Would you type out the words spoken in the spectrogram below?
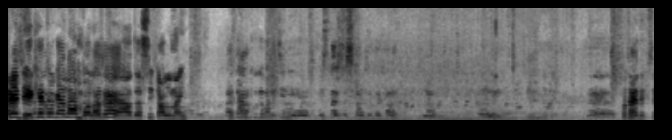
আরে দেখে তো গেলাম বলা যায় আজ আসি কাল নাই। আর টাঙ্কুকে বলে চিনি বিস্তার টাঙ্কু দেখো হ্যাঁ। কোথায় দেখছে?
